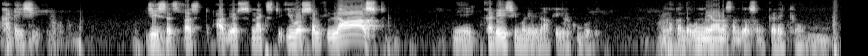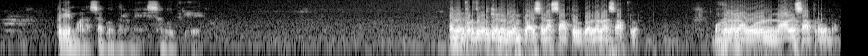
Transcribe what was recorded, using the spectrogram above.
கடைசி. Jesus first others next yourself last நீ கடைசி மனிதனாக இருக்கும்போது உனக்கு அந்த உண்மையான சந்தோஷம் கிடைக்கும். பிரியமான சகோதரனே சகோதரியே. என்னை பொறுத்த வரைக்கும் என்னுடைய எம்ப்ளாயிஸ் எல்லாம் சாப்பிட்டு பிறகு தான் நான் சாப்பிடுவேன். முதல்ல நான் ஒரு நாளும் சாப்பிடவே மாட்டேன்.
